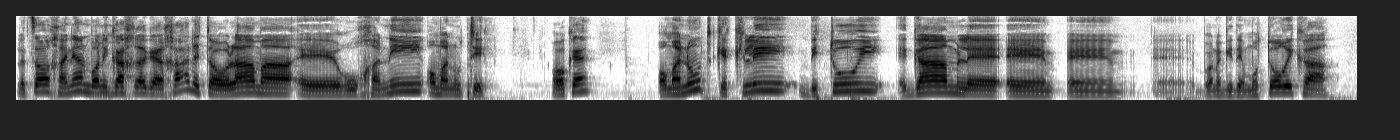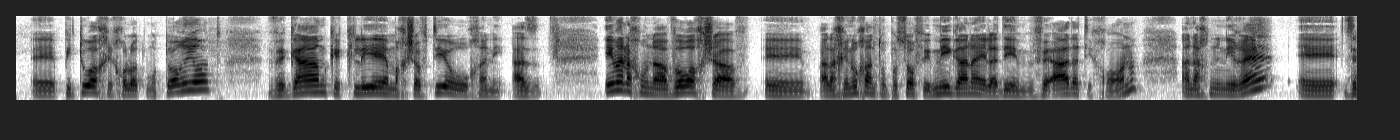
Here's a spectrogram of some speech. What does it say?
לצורך העניין, בואו mm-hmm. ניקח רגע אחד את העולם הרוחני-אומנותי, אוקיי? אומנות ככלי ביטוי גם ל... אה, אה, אה, בואו נגיד מוטוריקה, פיתוח יכולות מוטוריות, וגם ככלי מחשבתי או רוחני. אז אם אנחנו נעבור עכשיו אה, על החינוך האנתרופוסופי מגן הילדים ועד התיכון, אנחנו נראה אה, זה,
